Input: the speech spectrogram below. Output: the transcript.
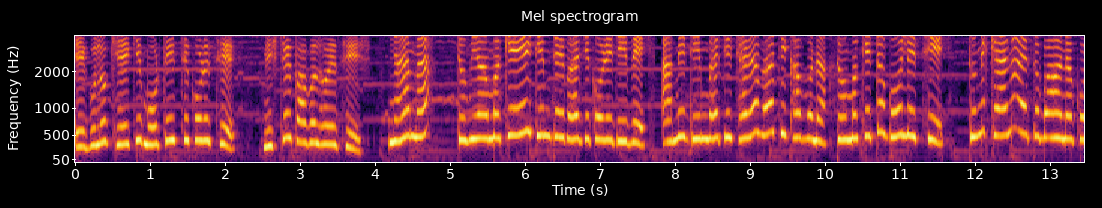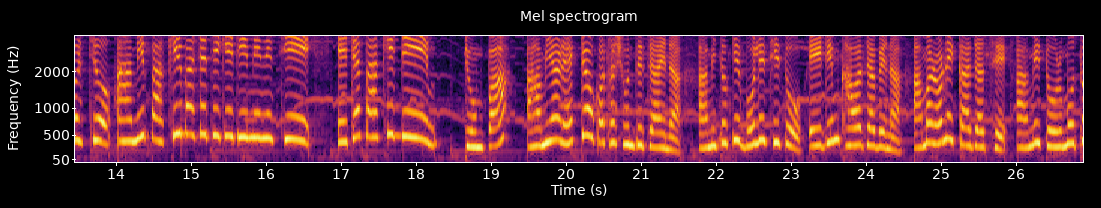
এগুলো খেয়ে কি মরতে ইচ্ছে করেছে? নিশ্চয় পাগল হয়েছিস। না মা তুমি আমাকে এই ডিমটাই ভাজি করে দিবে। আমি ডিম ভাজি ছাড়া ভাতই খাব না তোমাকে তো বলেছি। তুমি কেন এত বাহানা করছ? আমি পাখির বাসা থেকে ডিম এনেছি। এটা পাখির ডিম। টুম্পা আমি আর একটাও কথা শুনতে চাই না। আমি তোকে বলেছি তো এই ডিম খাওয়া যাবে না। আমার অনেক কাজ আছে। আমি তোর মতো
